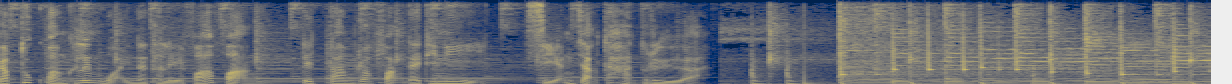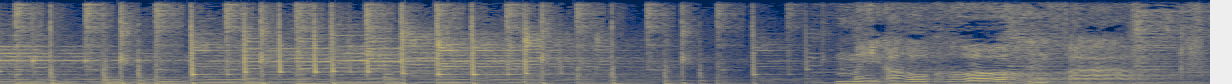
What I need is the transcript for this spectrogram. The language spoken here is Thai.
กับทุกความเคลื่อนไหวในทะเลฟ้าฝั่ง ติดตามรับฟังได้ที่นี่ เสียงจากทหารเรือ ไม่เอาของฝาก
